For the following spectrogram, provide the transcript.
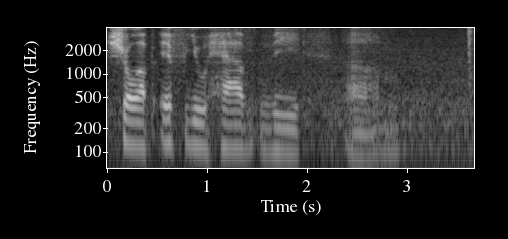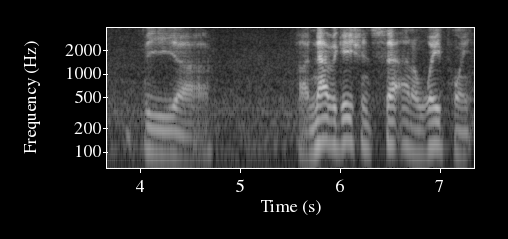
show up if you have the um, the uh, uh, navigation set on a waypoint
